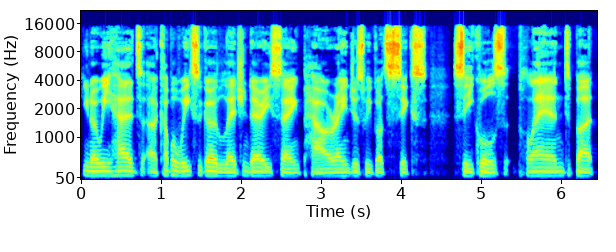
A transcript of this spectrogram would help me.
you know, we had a couple of weeks ago Legendary saying Power Rangers, we've got six sequels planned, but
